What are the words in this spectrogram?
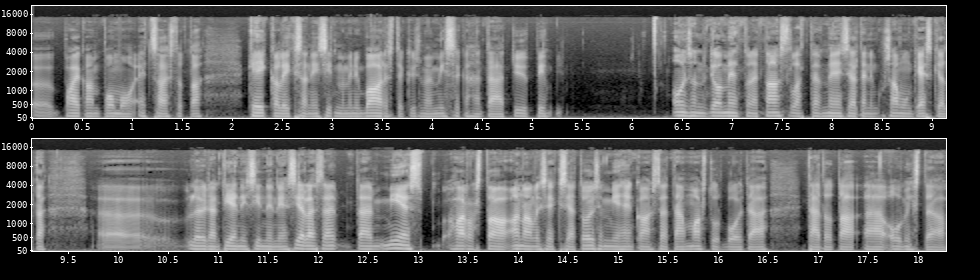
äh, paikan pomo, että saisi tota, keikkaliksa, niin sitten mä menin baarista kysymään, missäköhän tämä tyyppi on sanonut, että joo, menet tuonne tanssilatte menen sieltä niin kuin samun keskeltä, öö, löydän tieni sinne, ja siellä tämä mies harrastaa analyseksiä toisen miehen kanssa, ja tämä masturboi tämä, tota, omistaja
